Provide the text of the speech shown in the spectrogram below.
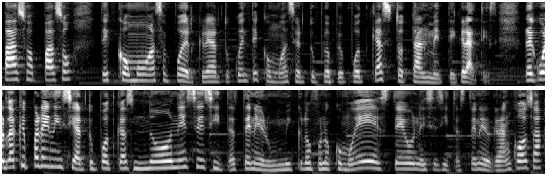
paso a paso de cómo vas a poder crear tu cuenta y cómo hacer tu propio podcast totalmente gratis. Recuerda que para iniciar tu podcast no necesitas tener un micrófono como este o necesitas tener gran cosa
